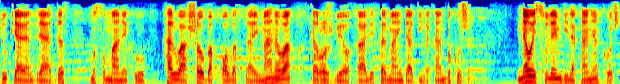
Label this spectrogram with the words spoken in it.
دوو پیاویان درایە دەست مسلمانێک و هەروا شەو بە قۆڵبەستراوی مانەوە کە ڕۆژ بوێ و خالید فەرمانی دا دیلەکان بکوژن. نەوەی سولەیم دیلەکانیان کوشت،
